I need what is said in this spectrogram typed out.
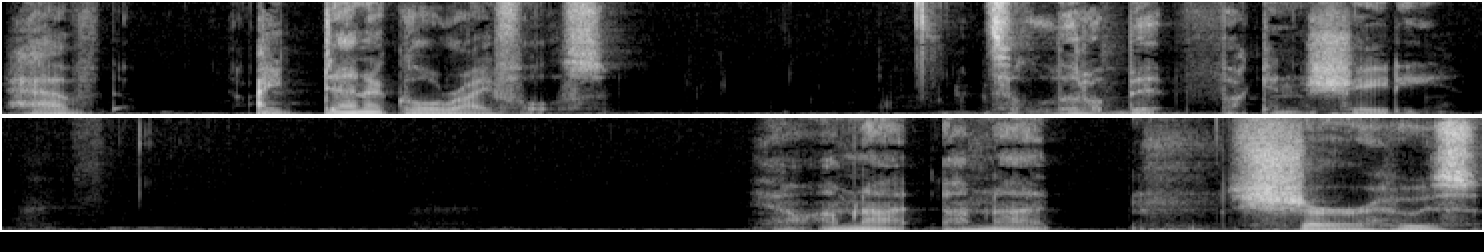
have identical rifles, it's a little bit fucking shady. You know, I'm not I'm not sure who's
